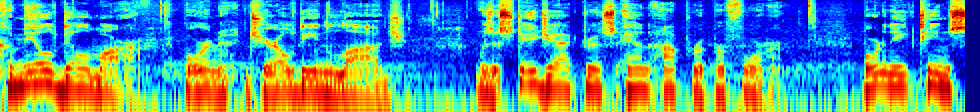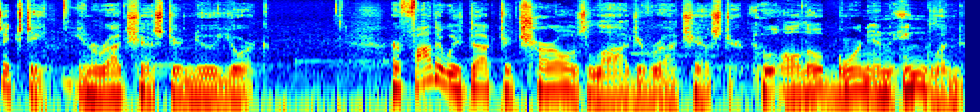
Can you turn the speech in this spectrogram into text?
Camille Delmar, born Geraldine Lodge, was a stage actress and opera performer. Born in 1860 in Rochester, New York. Her father was Dr. Charles Lodge of Rochester, who, although born in England,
